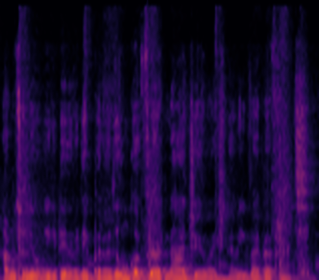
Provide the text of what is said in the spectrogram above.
அப்படின்னு சொல்லி உங்ககிட்ட விடைபெறுவது உங்கள் ஃபேவரட் நான் Ajay Vaishnavi bye bye friends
